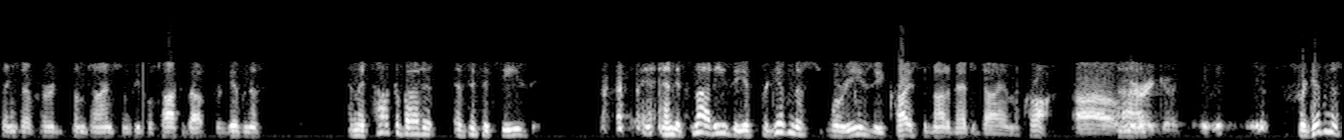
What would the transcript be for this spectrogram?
things I've heard sometimes when people talk about forgiveness, and they talk about it as if it's easy. and it's not easy. If forgiveness were easy, Christ would not have had to die on the cross. Oh, very uh, good. Forgiveness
